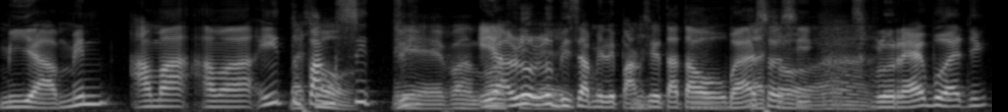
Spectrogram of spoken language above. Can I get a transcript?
mie yamin sama sama itu pangsit cuy. Iya, paham- iya pangsit, lu lu iya. bisa milih pangsit atau bakso Bakso, sih. ah. sepuluh ribu anjing.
